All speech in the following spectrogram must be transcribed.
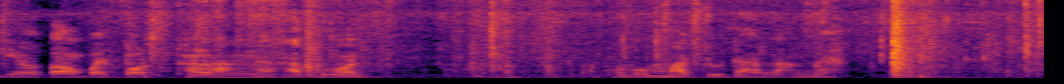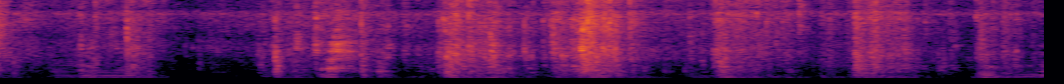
เดี๋ยวต้องไปปลดข้างหลังนะครับทุกคนเพราะผมมัดอยู่ด้านหลังนะโม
